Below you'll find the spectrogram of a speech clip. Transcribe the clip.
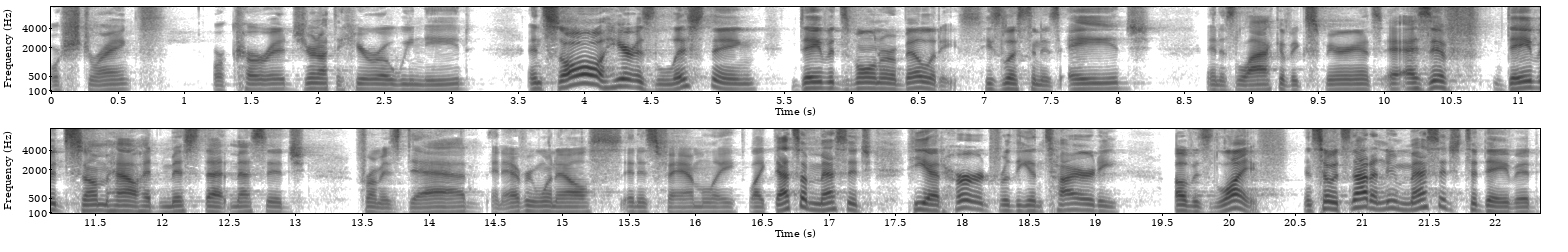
or strength or courage. You're not the hero we need. And Saul here is listing David's vulnerabilities. He's listing his age and his lack of experience, as if David somehow had missed that message from his dad and everyone else in his family. Like, that's a message he had heard for the entirety of his life. And so it's not a new message to David.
